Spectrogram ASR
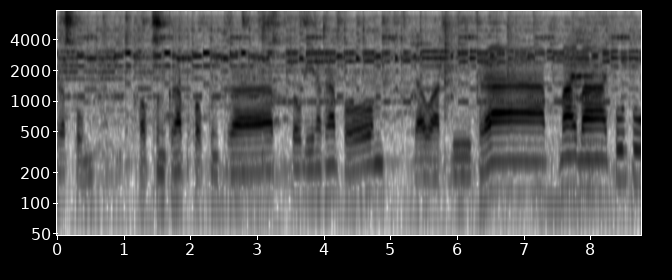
ครับผม ขอบคุณครับ ขอบคุณครับโชคดีนะครับผม สวัสดีครับบายบายปูนปู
